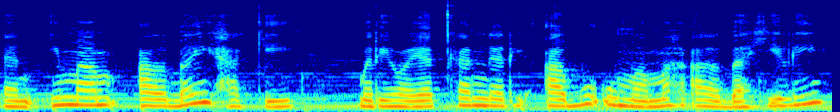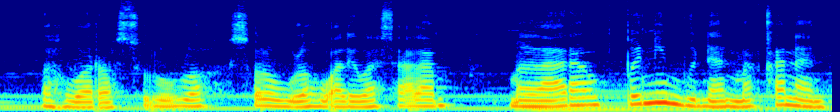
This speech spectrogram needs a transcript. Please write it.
dan Imam Al-Baihaqi meriwayatkan dari Abu Umamah Al-Bahili bahwa Rasulullah Shallallahu alaihi wasallam melarang penimbunan makanan.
